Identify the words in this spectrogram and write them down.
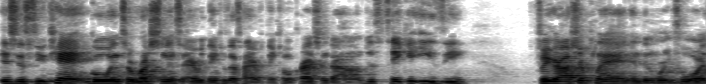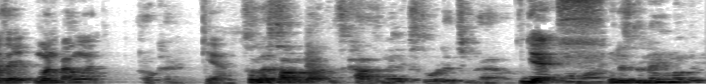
it's just you can't go into rushing into everything because that's how everything come crashing down. Just take it easy, figure out your plan and then work mm-hmm. towards it one by one. Okay. Yeah. So let's talk about this cosmetic store that you have. Yes. Online. What is the name of it?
